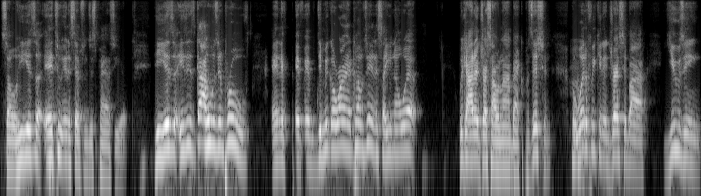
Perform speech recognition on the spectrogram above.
So he is a and two interceptions this past year. He is a, he's this guy who has improved. And if if if DeMeco Ryan comes in and say, you know what, we got to address our linebacker position, but Hmm. what if we can address it by using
